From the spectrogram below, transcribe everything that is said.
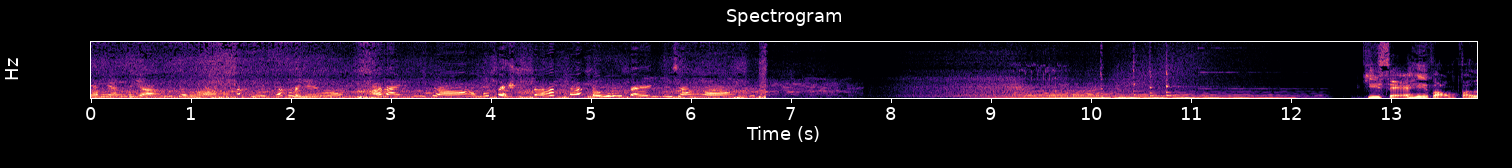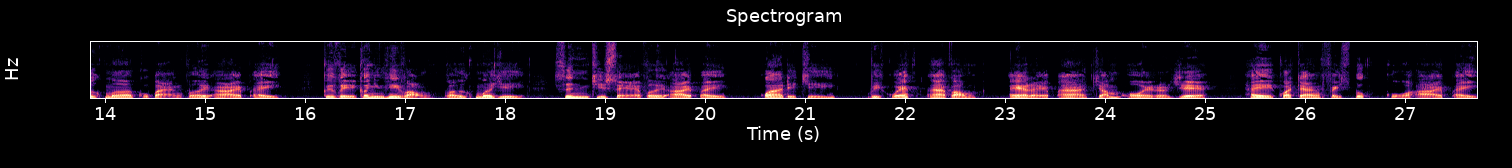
Công nhân bây giờ nói chung là thất nghiệp rất là nhiều luôn ở đây cũng lo không có tiền hết tết đủ thứ tiền thì sao không lo? Chia sẻ hy vọng và ước mơ của bạn với AFA. Quý vị có những hy vọng và ước mơ gì? Xin chia sẻ với AFA qua địa chỉ vietweb a vòng rfa.org hay qua trang Facebook của AFA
